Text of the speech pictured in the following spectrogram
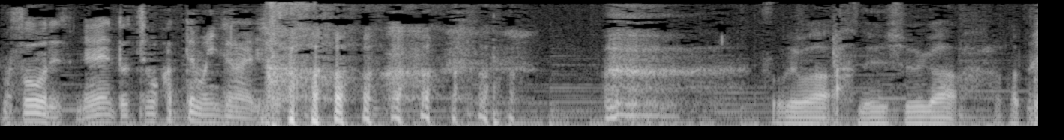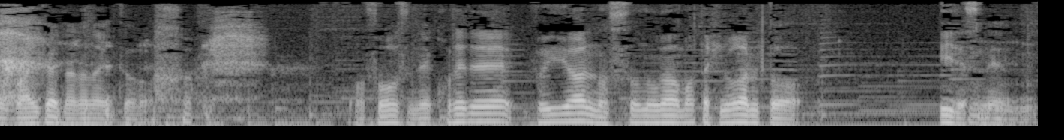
まあ、そうですね。どっちも買ってもいいんじゃないでしょうか。それは、年収があと倍くらいにならないと。そうですね、これで VR の裾野がまた広がると、いいですね。うん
